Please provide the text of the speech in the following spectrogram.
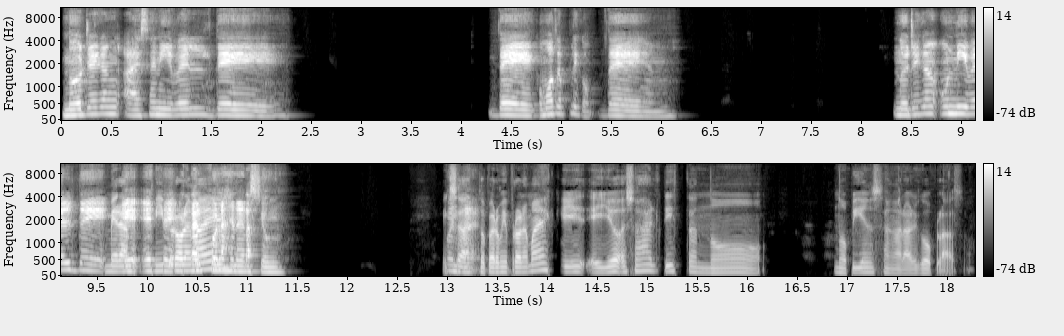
no llegan a ese nivel de, de, ¿cómo te explico? De, no llegan a un nivel de Mira, eh, mi este, con la generación. Exacto, pero mi problema es que ellos, esos artistas no, no piensan a largo plazo.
